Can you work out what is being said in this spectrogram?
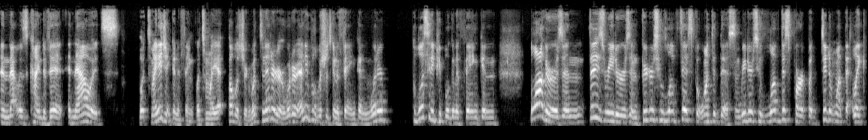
and that was kind of it. And now it's what's my agent going to think? What's my publisher? What's an editor? What are any publishers going to think? And what are publicity people going to think? And bloggers and these readers and readers who love this but wanted this and readers who love this part but didn't want that. Like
